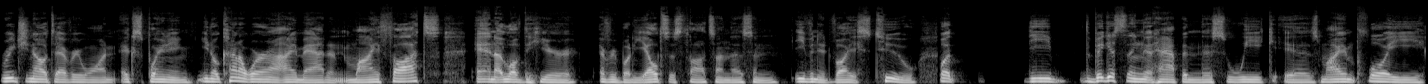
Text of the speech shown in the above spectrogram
reaching out to everyone, explaining, you know, kind of where I'm at and my thoughts. And I'd love to hear everybody else's thoughts on this and even advice too. But the the biggest thing that happened this week is my employee,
